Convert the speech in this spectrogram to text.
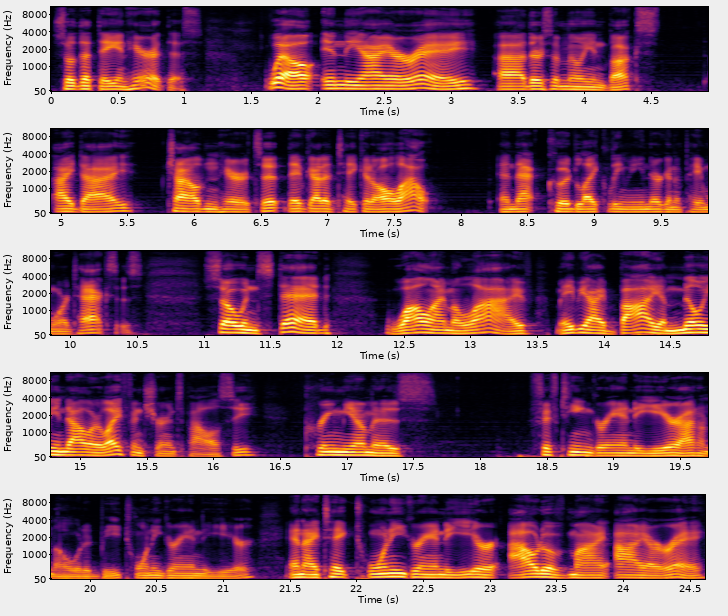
so that they inherit this. Well, in the IRA, uh, there's a million bucks. I die, child inherits it. They've got to take it all out, and that could likely mean they're going to pay more taxes. So instead, while I'm alive, maybe I buy a million dollar life insurance policy. Premium is 15 grand a year. I don't know what it'd be, 20 grand a year. And I take 20 grand a year out of my IRA,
